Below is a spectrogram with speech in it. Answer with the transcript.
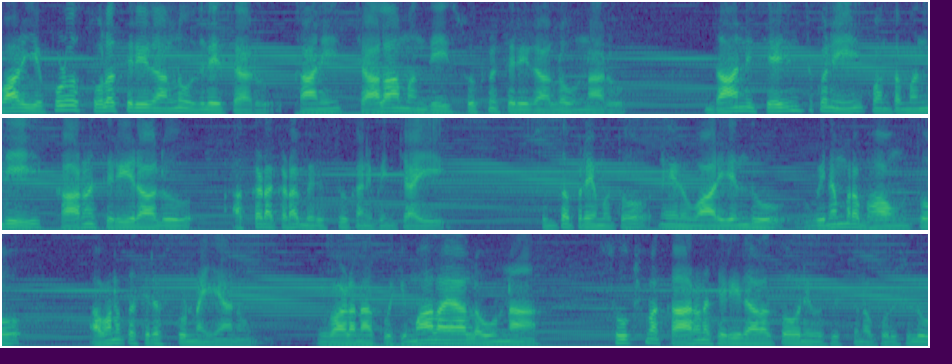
వారు ఎప్పుడో స్థూల శరీరాలను వదిలేశారు కానీ చాలామంది సూక్ష్మ శరీరాల్లో ఉన్నారు. దాన్ని ఛేదించుకొని కొంతమంది కారణ శరీరాలు అక్కడక్కడ మెరుస్తూ కనిపించాయి. శుద్ధ ప్రేమతో నేను వారి యందు వినమ్ర భావంతో అవనత శిరస్కున్నయ్యాను ఇవాళ నాకు హిమాలయాల్లో ఉన్న సూక్ష్మ కారణ శరీరాలతో నివసిస్తున్న పురుషులు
